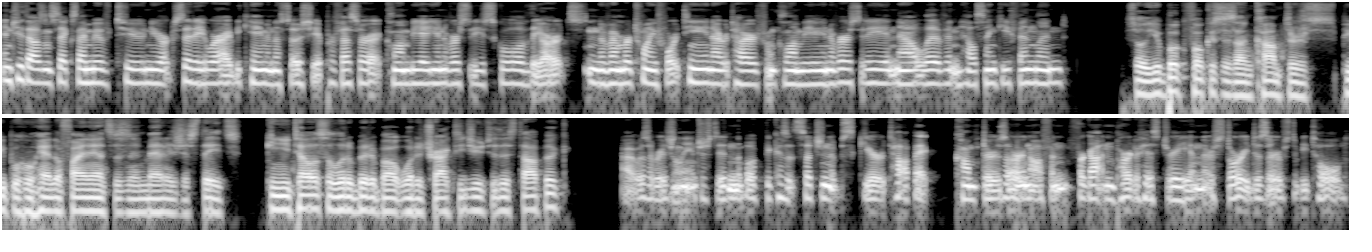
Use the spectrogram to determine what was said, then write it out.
In 2006, I moved to New York City, where I became an associate professor at Columbia University School of the Arts. In November 2014, I retired from Columbia University and now live in Helsinki, Finland. So, your book focuses on compters, people who handle finances and manage estates. Can you tell us a little bit about what attracted you to this topic? I was originally interested in the book because it's such an obscure topic. Compters are an often forgotten part of history, and their story deserves to be told.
